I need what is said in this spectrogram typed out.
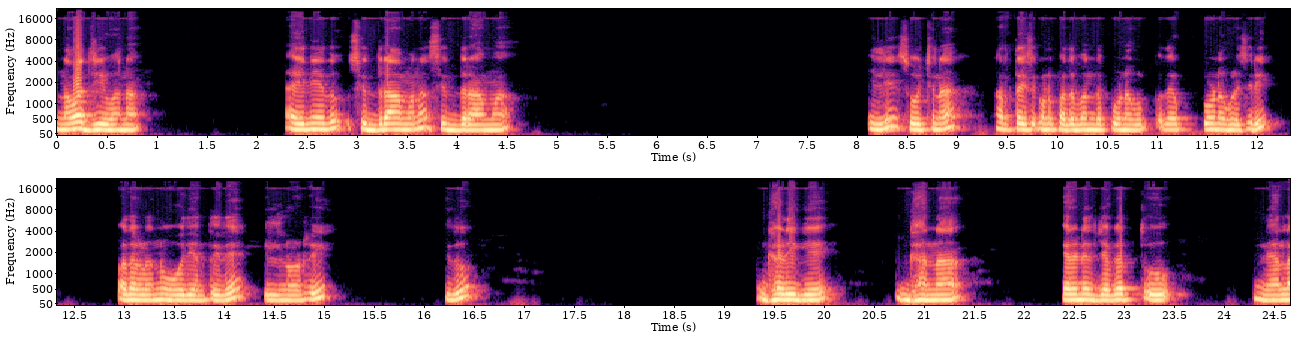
ನವಜೀವನ. ಐದನೇದು ಸಿದ್ರಾಮನ, ಸಿದ್ರಾಮ. ಇಲ್ಲಿ ಸೂಚನಾ ಅರ್ಥೈಸಿಕೊಂಡು ಪದಬಂಧ ಪೂರ್ಣ ಪದ ಪೂರ್ಣಗೊಳಿಸಿರಿ. ಪದಗಳನ್ನು ಓದಿ ಅಂತ ಇದೆ. ಇಲ್ಲಿ ನೋಡ್ರಿ. ಇದು ಗಳಿಗೆ ಘನ, ಎರಡನೇ ಜಗತ್ತು, ನೆಲ,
